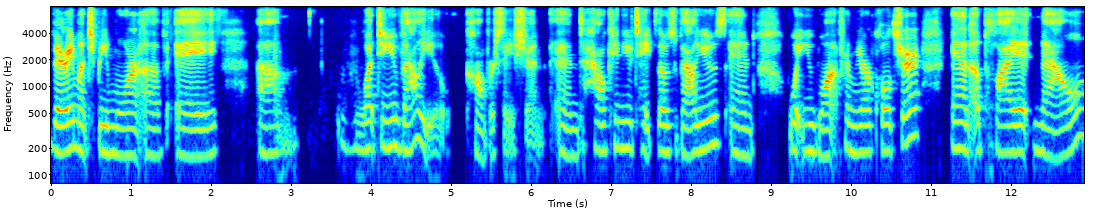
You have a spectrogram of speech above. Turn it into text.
very much be more of a um, what do you value conversation and how can you take those values and what you want from your culture and apply it now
